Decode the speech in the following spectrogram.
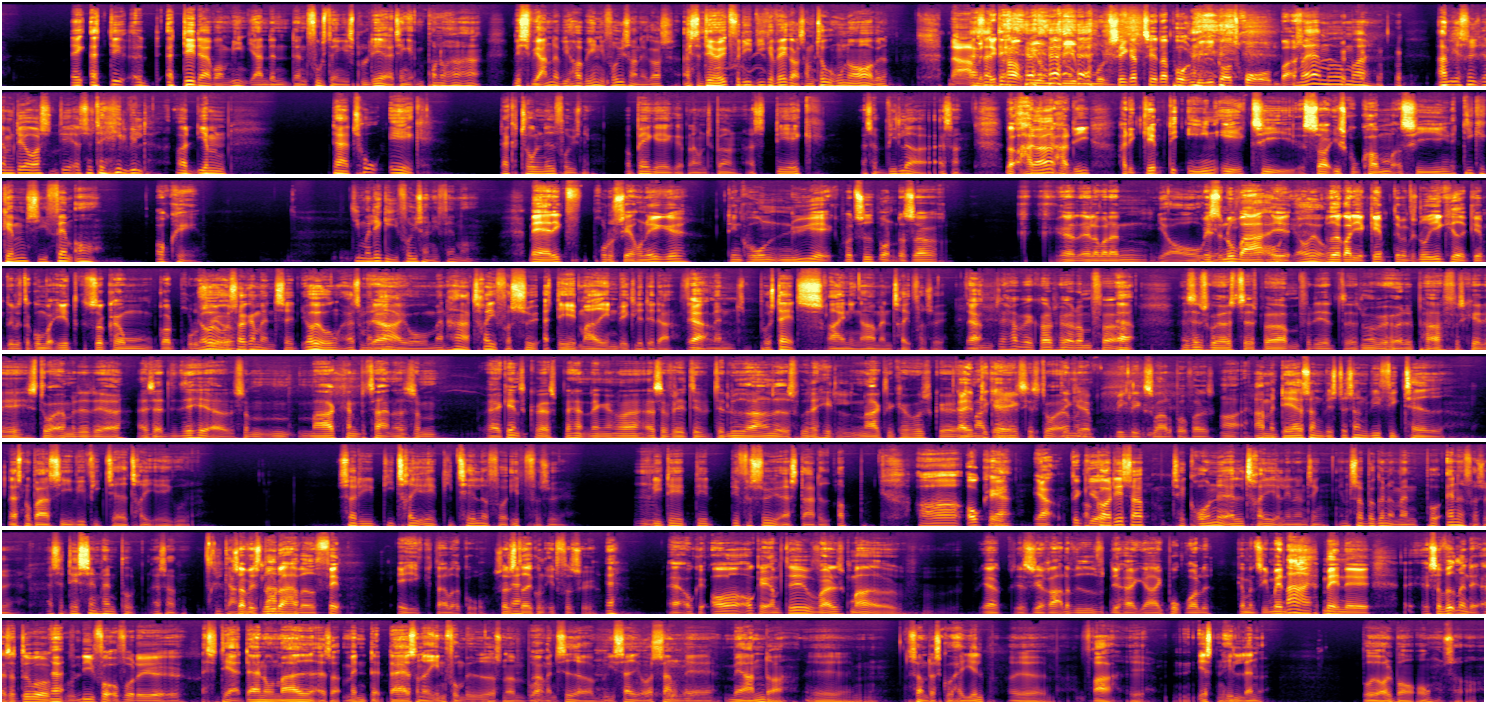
At det, at, det er der, hvor min hjerne, den, den fuldstændig eksploderer. Jeg tænker, "Men prøv nu at høre her. Hvis vi andre, vi hopper ind i fryseren, ikke også? Altså, det er jo ikke, fordi de kan vække os om 200 år, vel? Nej, Altså, men det, det- kom vi jo, vi jo sikkert tættere på, end vi lige går og tror, åbenbart. Ja, må åbenbart. Jamen, jeg synes, jamen, det er også, det, jeg synes, det er helt vildt. Og jamen, der er to æg, der kan tåle nedfrysning. Og begge æg er blevet til børn. Altså, det er ikke altså, vildere. Altså, Nå, har, de, har, de, har de gemt det ene æg til, så I skulle komme og sige, at de kan gemmes i fem år. okay. De må ligge i fryseren i fem år. Men er det ikke, producerer hun ikke din kone nye æg på et tidspunkt, og så... Eller, hvordan... Jo. Hvis det nu var... Jo, øh, jo, jo. Jeg ved godt, at I har gemt det, men hvis nu I ikke havde gemt det, hvis der kun var et, så kan hun godt producere... Jo, jo, så kan man sætte... Jo, jo, altså man Ja. har jo man har tre forsøg. Altså det er meget indviklet, det der. For Ja. Man, på statsregning har man tre forsøg. Ja. Jamen, Det har vi godt hørt om før. Ja. Men så skulle jeg også til at spørge om, fordi at, at nu har vi hørt et par forskellige historier med det der. Altså er det det her, som Mark kan betegne som reagensglasbehandling, eller hvad? Altså fordi det, det lyder anderledes, uden at helt nøjagtigt kan huske Ja, Mark det kan jeg ikke. historie. Det kan jeg virkelig ikke svare dig på, faktisk. Nej. Ah, men det er sådan, hvis det er sådan, vi fik taget... Lad os nu bare sige, at vi fik taget tre æg ud. Så er de, de tre æg, de tæller for et forsøg. Mm. Fordi det, det, det forsøg er startet op. Ah, okay. Ja, Ja. ja det Og giver... går det så til grunde alle tre eller en ting, jamen så begynder man på andet forsøg. Altså det er simpelthen på... Altså, de gange, Så hvis nu der har op- været fem æg, der har været gode, så er det Ja. stadig kun et forsøg? Ja. Ja, okay. Og okay, jamen, det er jo faktisk meget... Ja, jeg siger rart at vide, for det har, jeg har ikke brug for det. kan man sige. Men, Nej, nej. men øh, så ved man det. Altså, det var Ja. lige for at få det... Øh, Altså, der, der er nogle meget, altså, men der, der er sådan noget infomøde og sådan noget, hvor ja. Man sidder, og vi sad jo også sammen med, med andre, øh, som der skulle have hjælp øh, fra øh, næsten hele landet. Både Aalborg og Aarhus og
